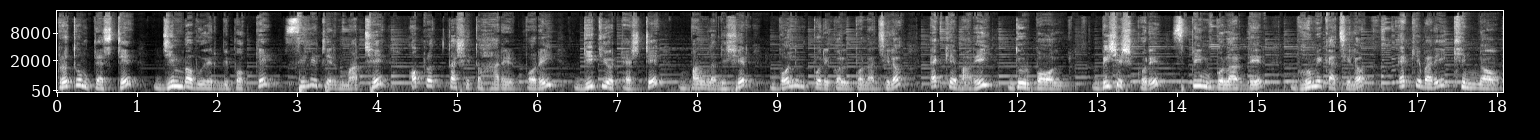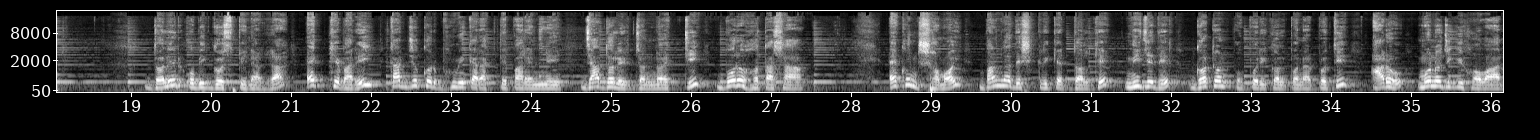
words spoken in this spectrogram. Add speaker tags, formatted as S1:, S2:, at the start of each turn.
S1: প্রথম টেস্টে জিম্বাবুয়ের বিপক্ষে সিলেটের মাঠে অপ্রত্যাশিত হারের পরেই দ্বিতীয় টেস্টে বাংলাদেশের বোলিং পরিকল্পনা ছিল একেবারেই দুর্বল। বিশেষ করে স্পিন বোলারদের ভূমিকা ছিল একেবারেই ক্ষীণ। দলের অভিজ্ঞ স্পিনাররা একেবারেই কার্যকর ভূমিকা রাখতে পারেননি, যা দলের জন্য একটি বড় হতাশা। এখন সময় বাংলাদেশ ক্রিকেট দলকে নিজেদের গঠন ও পরিকল্পনার প্রতি আরও মনোযোগী হওয়ার।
